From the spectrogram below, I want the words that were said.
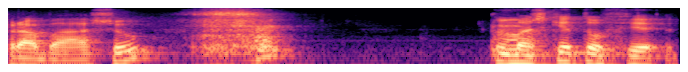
para baixo, mas que tofer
